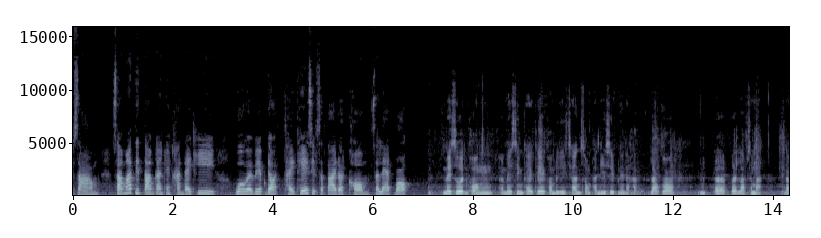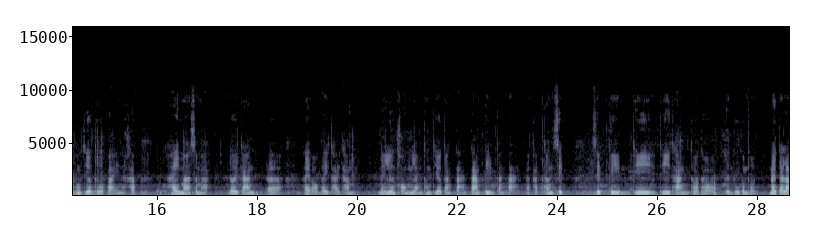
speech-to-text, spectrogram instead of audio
2513 สามารถติดตามการแข่งขันได้ที่ www.thai10style.com/blog ในส่วนของ Amazing Thai t a y Competition 2020 เนี่ยนะครับ เราก็เเปิดรับสมัครนักท่องเที่ยวทั่วไปนะครับ ให้มาสมัครโดยการให้ออกไปถ่ายทำในเรื่องของแหล่งท่องเที่ยวต่างๆ ตามธีมต่างๆนะครับ ทั้ง 10 10ธีมที่ที่ทางททเป็นผู้กำหนด ในแต่ละ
